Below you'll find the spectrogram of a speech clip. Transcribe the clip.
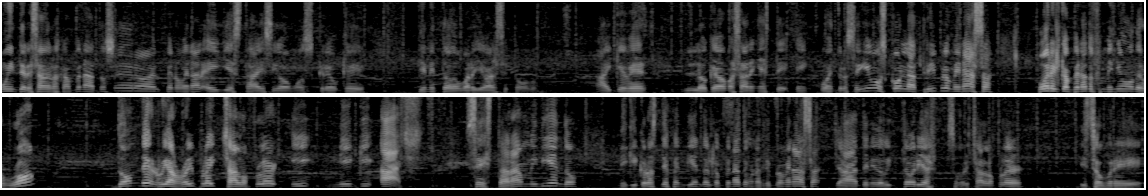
muy interesado en los campeonatos, pero el fenomenal AJ Styles y Omos creo que tienen todo para llevarse todo. Hay que ver lo que va a pasar en este encuentro. Seguimos con la triple amenaza por el campeonato femenino de Raw, donde Rhea Ripley, Charlotte Flair y Nikki Ash se estarán midiendo. Nikki Cross defendiendo el campeonato en una triple amenaza. Ya ha tenido victorias sobre Charlotte Flair y sobre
